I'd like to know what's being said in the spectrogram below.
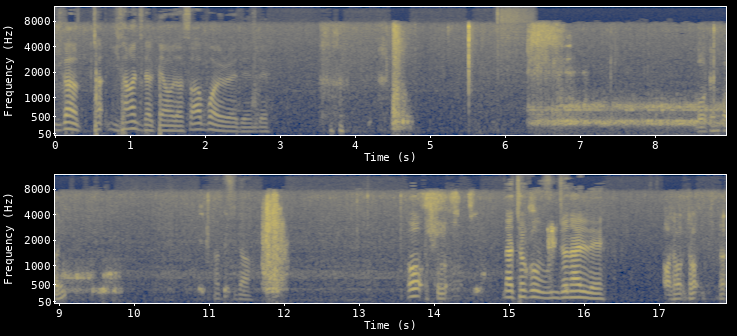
네가 자, 이상한 짓 할 때마다 쏴보아야 되는데. 뭐, 된 거임? 갑시다. 어, 그, 나 저거 운전할래. 어, 저, 저, 나,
